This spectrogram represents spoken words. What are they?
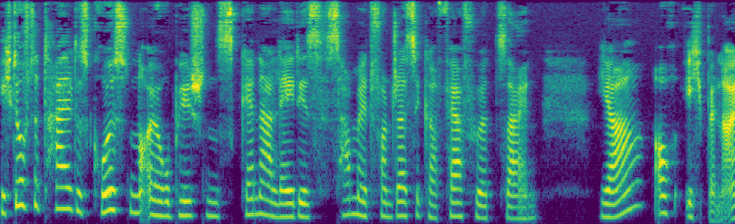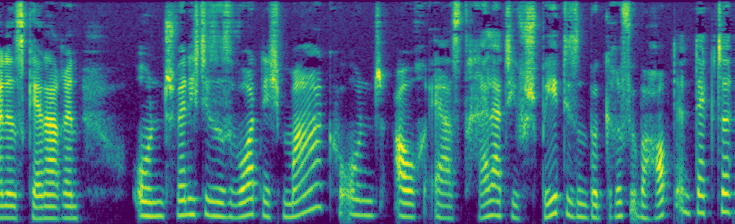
Ich durfte Teil des größten europäischen Scanner Ladies Summit von Jessica Fairford sein. Ja, auch ich bin eine Scannerin und wenn ich dieses Wort nicht mag und auch erst relativ spät diesen Begriff überhaupt entdeckte,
